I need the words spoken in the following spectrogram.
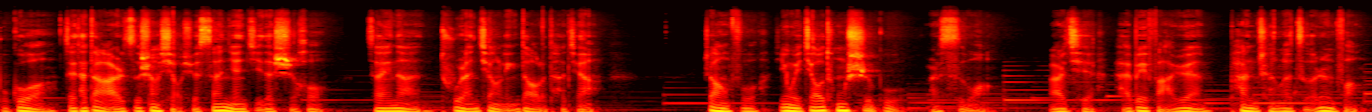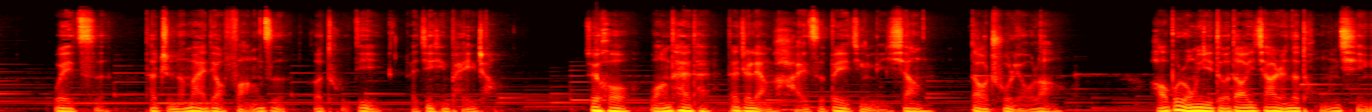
不过在她大儿子上小学三年级的时候，灾难突然降临到了她家。丈夫因为交通事故而死亡，而且还被法院判成了责任方。为此，他只能卖掉房子和土地来进行赔偿。最后，王太太带着两个孩子背井离乡，到处流浪，好不容易得到一家人的同情，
